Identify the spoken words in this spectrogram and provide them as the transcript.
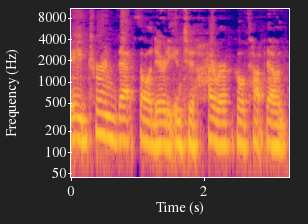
aid turned that solidarity into hierarchical, top-down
